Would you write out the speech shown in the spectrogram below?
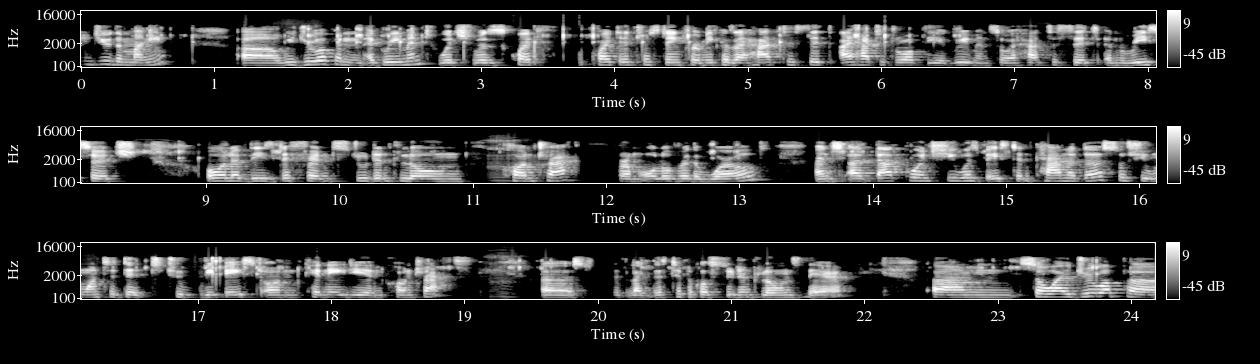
lend you the money." Uh, we drew up an agreement, which was quite quite interesting for me because I had to sit, I had to draw up the agreement, so I had to sit and research all of these different student loan mm. contracts from all over the world. And at that point, she was based in Canada, so she wanted it to be based on Canadian contracts, mm. uh, like the typical student loans there. Um, so I drew up a,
